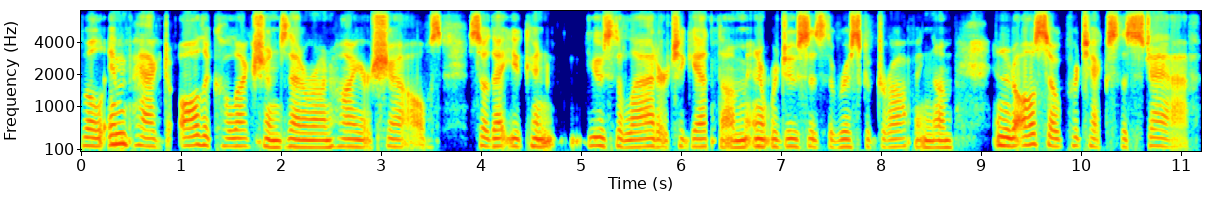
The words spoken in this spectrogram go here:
will impact all the collections that are on higher shelves so that you can use the ladder to get them, and it reduces the risk of dropping them. And it also protects the staff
